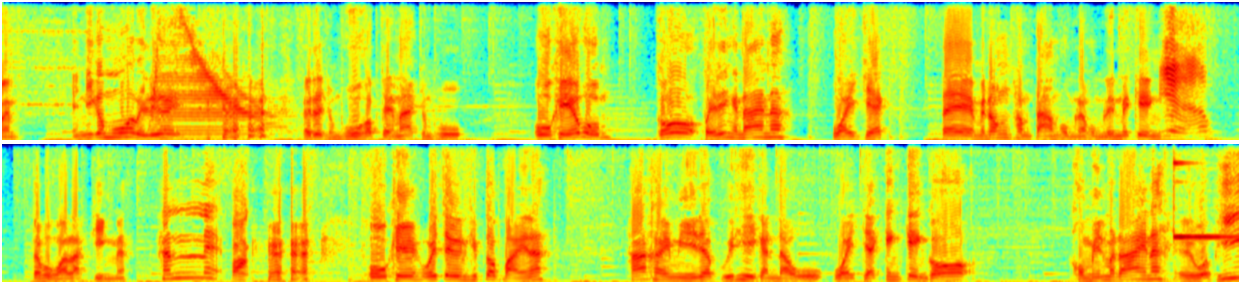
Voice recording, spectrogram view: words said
มัน ไอ้นี่ก็มั่วไปเรื่อยเอ้ยแต่ชมพูขอบใจมากชมพู โอเคครับผม ก็ไปเล่นกันได้นะไวแจ็คแต่ไม่ต้องทำตามผมนะผมเล่นไม่เก่ง แต่ผมว่ารักจริงนะฮันเนี่ยโอเค ไว้เจอกันคลิปต่อไปนะ ถ้าใครมีแบบวิธีการเดาไวแจ็คเก่งๆก็คอมเมนต์มาได้นะ เออว่าพี่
